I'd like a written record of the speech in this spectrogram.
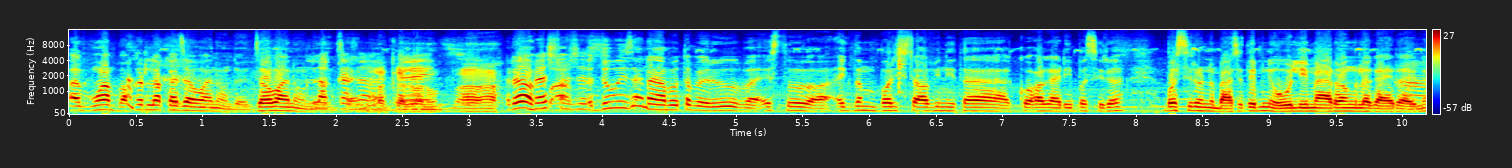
अब उहाँ भर्खर लक्का जवान हुँदै जवान हुनुहुन्छ र. दुवैजना अब तपाईँहरू यस्तो एकदम वरिष्ठ अभिनेताको अगाडि बसेर बसिरहनु भएको छ त्यो पनि होलीमा रङ लगाएर होइन।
